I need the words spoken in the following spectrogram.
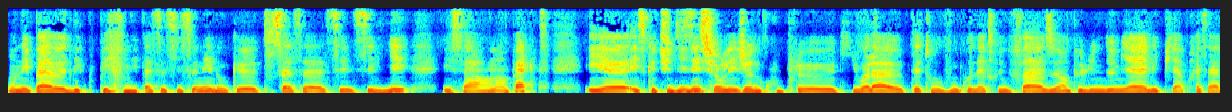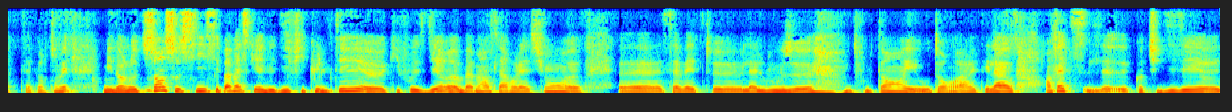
on n'est pas euh, découpé, on n'est pas saucissonné, donc euh, tout ça, ça c'est, lié et ça a un impact. Et, et, ce que tu disais sur les jeunes couples qui, voilà, peut-être vont connaître une phase un peu lune de miel et puis après ça, peut retomber. Mais dans l'autre sens aussi, c'est pas parce qu'il y a des difficultés qu'il faut se dire, bah mince, la relation, ça va être la loose tout le temps et autant arrêter là. En fait, quand tu disais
